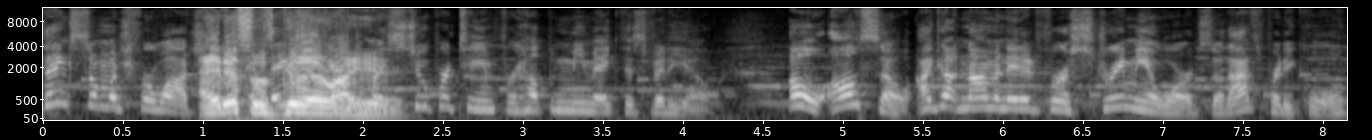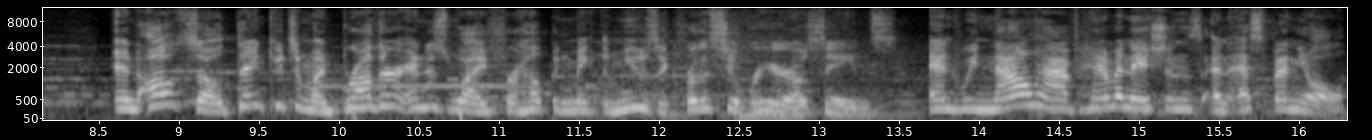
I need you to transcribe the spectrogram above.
thanks so much for watching. Hey, this was good right to my super team for helping me make this video. Oh, also, I got nominated for a Streamy Award, so that's pretty cool. And also, thank you to my brother and his wife for helping make the music for the superhero scenes. And we now have Haminations and Espanol.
